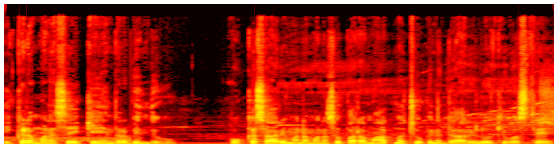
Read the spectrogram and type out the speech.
ఇక్కడ మనసే కేంద్ర బిందువు. ఒక్కసారి మన మనసు పరమాత్మ చూపిన దారిలోకి వస్తే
